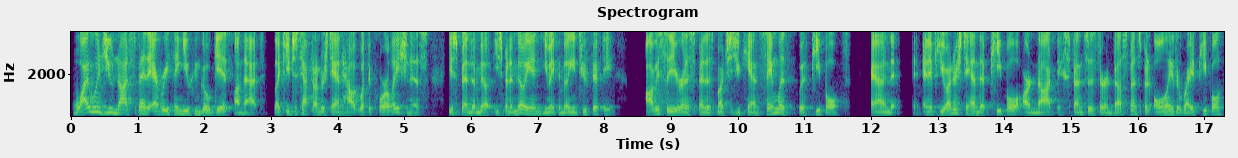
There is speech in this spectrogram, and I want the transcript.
Why would you not spend everything you can go get on that? Like you just have to understand how what the correlation is. You spend a mil- you spend a million, you make a million two fifty. Obviously, you're going to spend as much as you can. Same with with people. And and if you understand that people are not expenses, they're investments, but only the right people,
